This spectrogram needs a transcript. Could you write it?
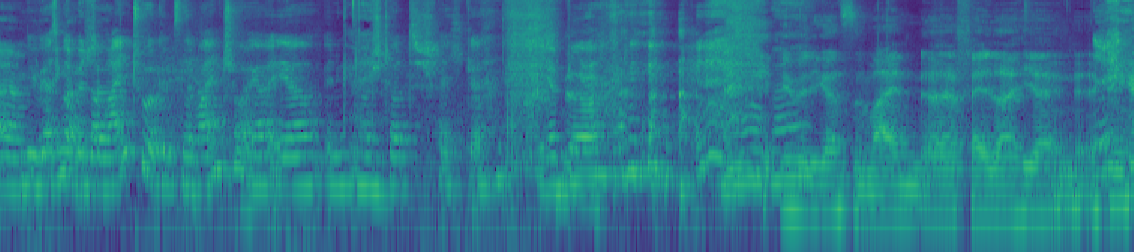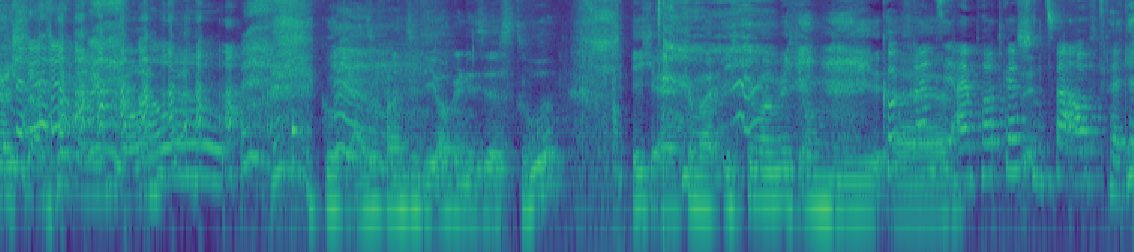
Ähm, Wie wär's mal mit einer. Weintour? Gibt es eine Weintour? Ja, eher in der Stadt. Schlecht, gell? Ja, Bier. ja, über die ganzen Weinfelder hier in Ingolstadt und der Region. Gut, also Franzi, die organisierst du. Ich, äh, kümmere, ich kümmere mich um die. Guck, Franzi, äh, ein Podcast und zwei Aufträge.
